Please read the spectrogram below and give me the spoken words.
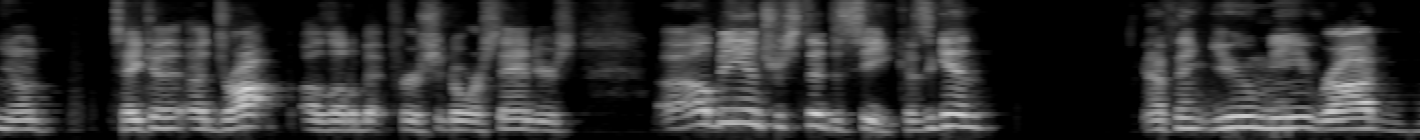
you know, take a, a drop a little bit for Shedeur Sanders? I'll be interested to see because again, I think you, me, Rod,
